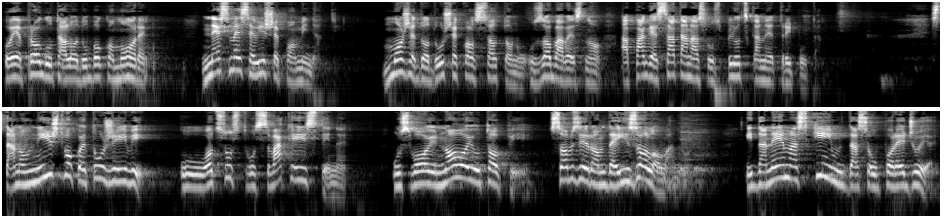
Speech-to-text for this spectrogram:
koje je progutalo duboko more, ne sme se više pominjati. Može do duše ko Sotonu uz obavesno, a page satana su spljuckane tri puta. Stanovništvo koje tu živi u odsustvu svake istine, u svojoj novoj utopiji, s obzirom da je izolovano i da nema s kim da se upoređuje,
